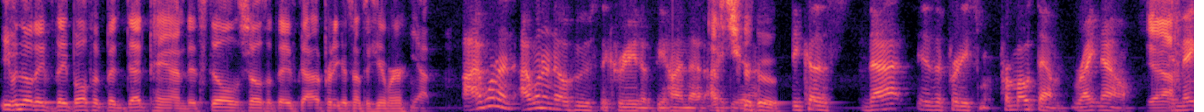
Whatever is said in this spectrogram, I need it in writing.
even though they they both have been deadpanned, it still shows that they've got a pretty good sense of humor. Yeah. I want to I want to know who's the creative behind that That's idea true. because that is a pretty sm- promote them right now. Yeah, and they,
